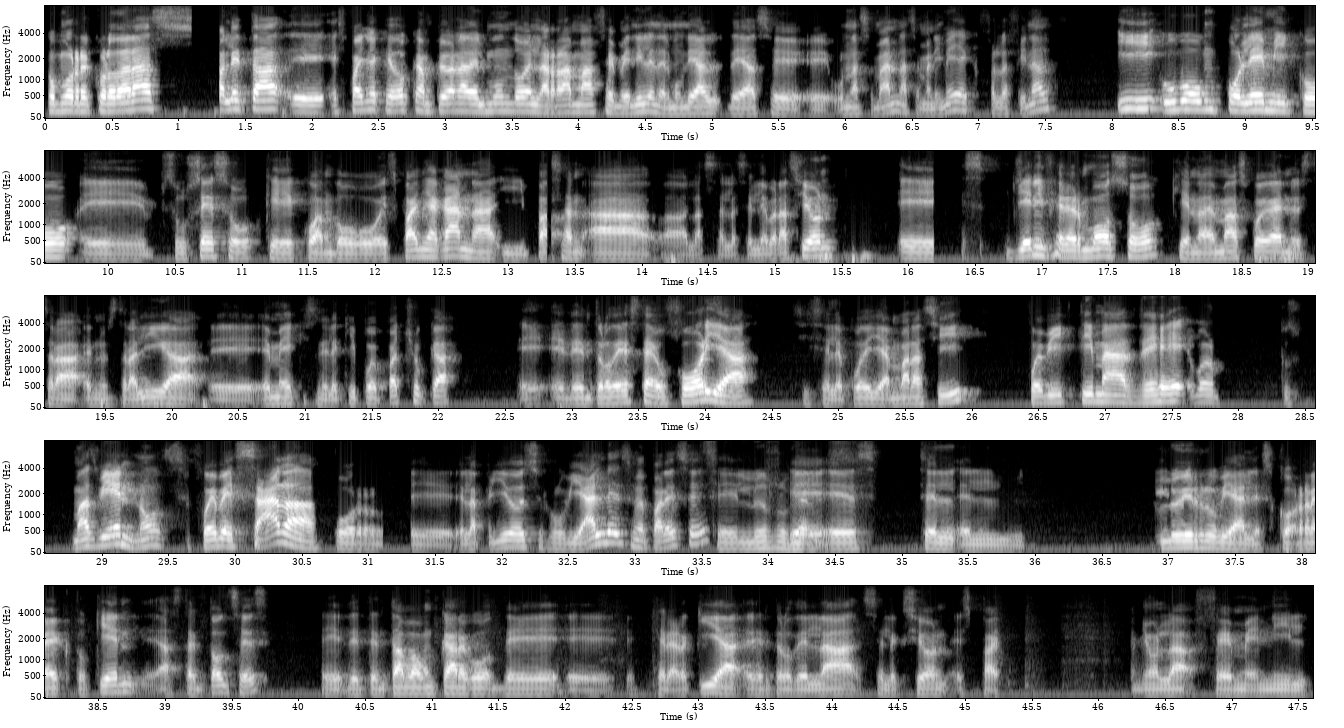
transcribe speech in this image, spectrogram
como recordarás, Paleta, eh, España quedó campeona del mundo en la rama femenil en el Mundial de hace eh, una semana, semana y media, que fue la final. Y hubo un polémico eh, suceso que cuando España gana y pasan a, a, la, celebración, Jennifer Hermoso, quien además juega en nuestra, en nuestra liga eh, MX en el equipo de Pachuca, eh, eh, dentro de esta euforia, si se le puede llamar así, fue víctima de, más bien, ¿no? Fue besada por el apellido es Rubiales, me parece. Sí, Luis Rubiales. es el, el, Luis Rubiales, correcto, quien hasta entonces detentaba un cargo de jerarquía dentro de la selección española femenil.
